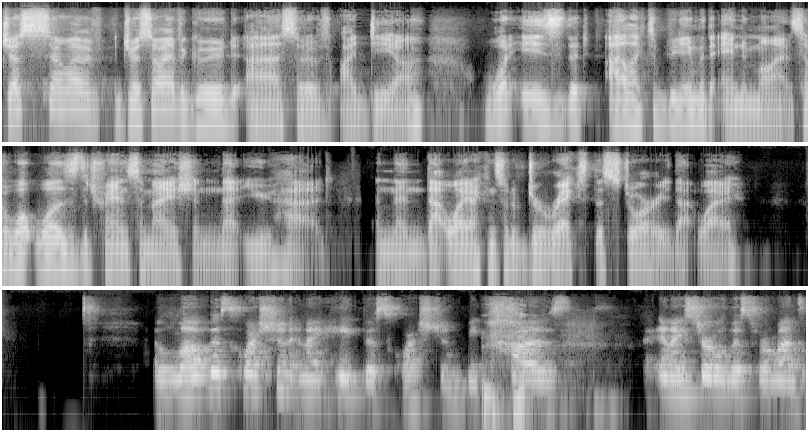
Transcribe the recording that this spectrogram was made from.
Just so I've just so I have a good uh, sort of idea, what is that? I like to begin with the end in mind. So what was the transformation that you had, and then that way I can sort of direct the story that way. I love this question and I hate this question because and I struggled this for months.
